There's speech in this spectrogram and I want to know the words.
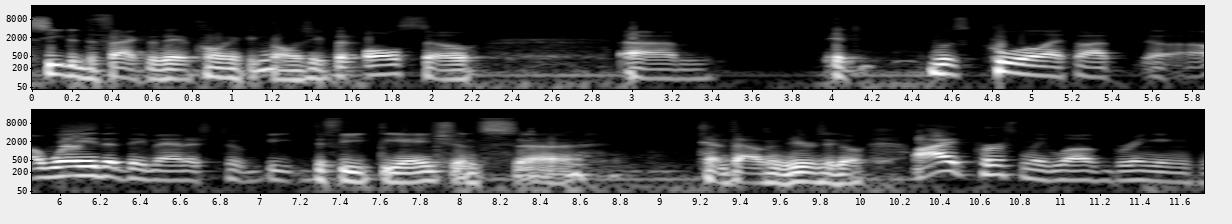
seeded the fact that they have cloning technology, but also um, it was cool. I thought a way that they managed to beat, defeat the ancients uh, ten thousand years ago. I personally love bringing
